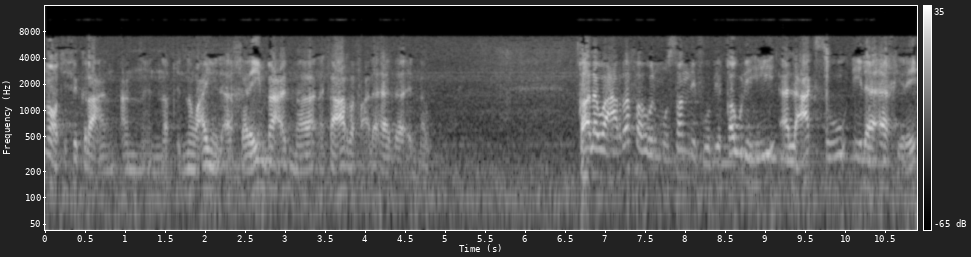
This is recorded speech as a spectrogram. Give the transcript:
نعطي فكرة عن عن النوعين الآخرين بعد ما نتعرف على هذا النوع. قال وعرفه المصنف بقوله العكس إلى آخره.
